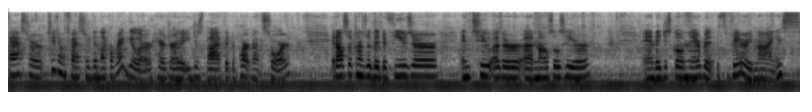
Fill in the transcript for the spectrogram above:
faster, two times faster than like a regular hair dryer that you just buy at the department store. It also comes with a diffuser and two other uh, nozzles here. And they just go in there, but it's very nice.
